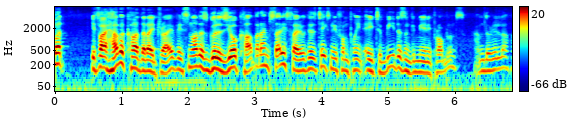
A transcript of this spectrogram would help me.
But if I have a car that I drive, it's not as good as your car, but I'm satisfied because it takes me from point A to B. It doesn't give me any problems. Alhamdulillah.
